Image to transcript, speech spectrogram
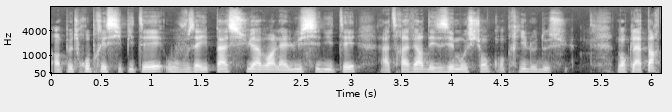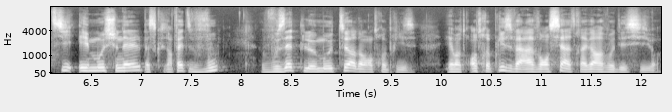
un peu trop précipitées ou vous n'avez pas su avoir la lucidité à travers des émotions qui ont pris le dessus. Donc la partie émotionnelle, parce que en fait, vous, vous êtes le moteur dans l'entreprise et votre entreprise va avancer à travers vos décisions.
